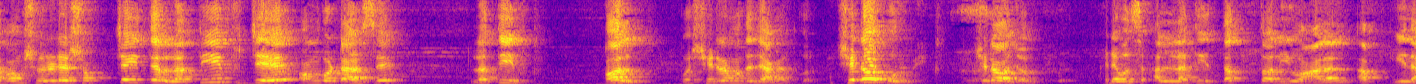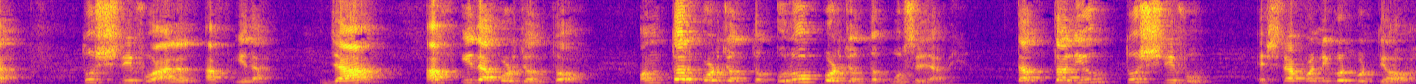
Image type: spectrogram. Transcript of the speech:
এবং শরীরের সবচাইতে লতিফ যে অঙ্গটা আছে, লতিফ কল সেটার মধ্যে যে আঘাত করবে, সেটাও পূর্বে, সেটাও জ্বলবে। এটা বলছে, আল্লাতি তত্তলিউ আলাল আফ ইদা তুশরিফু আলাল আফ ইদা যা আফ ইদা পর্যন্ত, অন্তর পর্যন্ত, কুলুব পর্যন্ত পৌঁছে যাবে। তত্তলিউ তুশরিফু, এশরাফের নিকটবর্তী হওয়া।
